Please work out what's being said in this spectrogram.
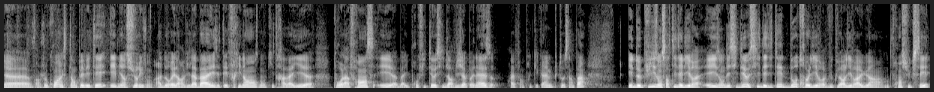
euh, enfin, je crois que c'était en PVT. Et bien sûr, ils ont adoré leur vie là-bas. Ils étaient freelance, donc ils travaillaient euh, pour la France et euh, bah, ils profitaient aussi de leur vie japonaise. Bref, un truc qui est quand même plutôt sympa. Et depuis, ils ont sorti des livres et ils ont décidé aussi d'éditer d'autres livres. Vu que leur livre a eu un franc succès,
